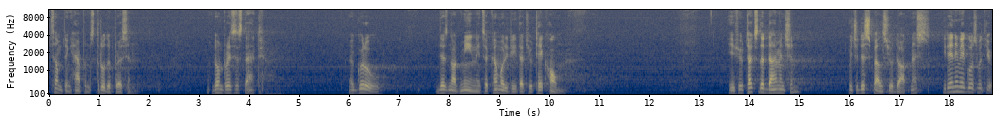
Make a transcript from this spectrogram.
Something happens through the person, don't resist that. A guru does not mean it's a commodity that you take home. If you touch that dimension, which dispels your darkness, it anyway goes with you.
